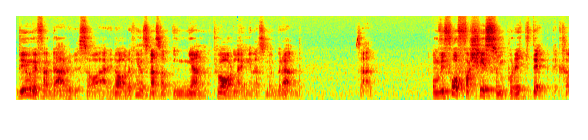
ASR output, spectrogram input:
Det är ungefär där USA är idag. Det finns nästan ingen kvar längre som är beredd. Så här. Om vi får fascism på riktigt liksom.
